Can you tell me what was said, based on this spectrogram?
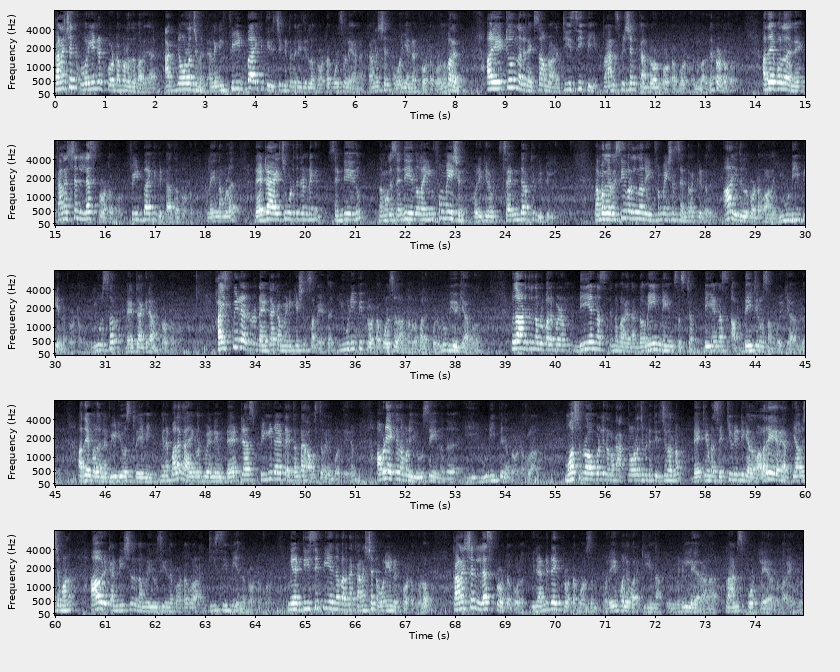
കണക്ഷൻ ഓറിയന്റഡ് പ്രോട്ടോകോൾ എന്ന് പറഞ്ഞാൽ അക്നോളജ്മെന്റ് അല്ലെങ്കിൽ ഫീഡ്ബാക്ക് തിരിച്ചു കിട്ടുന്ന രീതിയിലുള്ള പ്രോട്ടോകോൾസുകളെയാണ് കണക്ഷൻ ഓറിയന്റഡ് പ്രോട്ടോകോൾ എന്ന് പറയുന്നത്. അതിന് ഏറ്റവും നല്ലൊരു എക്സാമ്പിളാണ് T C P transmission control protocol എന്ന് പറയുന്ന പ്രോട്ടോകോൾ അതേപോലെ തന്നെ കണക്ഷൻ ലെസ് പ്രോട്ടോകോൾ ഫീഡ്ബാക്ക് കിട്ടാത്ത പ്രോട്ടോകോൾ അല്ലെങ്കിൽ നമ്മൾ ഡേറ്റ അയച്ചു കൊടുത്തിട്ടുണ്ടെങ്കിൽ സെൻഡ് ചെയ്തു. നമുക്ക് സെൻഡ് ചെയ്യുന്നുള്ള ഇൻഫർമേഷൻ ഒരിക്കലും സെൻഡർക്ക് കിട്ടില്ല. നമുക്ക് റിസീവറിൽ നിന്ന് ഇൻഫർമേഷൻ സെന്റർ കിട്ടത്തില്ല. ആ രീതിയിലുള്ള പ്രോട്ടോക്കോളാണ് യു ഡി പി എന്ന protocol user datagram protocol high speed ആയിട്ടുള്ള ഡാറ്റ കമ്മ്യൂണിക്കേഷൻ സമയത്ത് യു ഡി പി പ്രോട്ടോകോൾസുകളാണ് നമ്മൾ പലപ്പോഴും ഉപയോഗിക്കാറുള്ളത്. ഉദാഹരണത്തിന് നമ്മൾ പലപ്പോഴും ഡി എൻ എസ് എന്ന് പറയുന്ന domain name system D N S അപ്ഡേറ്റുകൾ സംഭവിക്കാറുണ്ട്. അതേപോലെ തന്നെ വീഡിയോ സ്ട്രീമിംഗ് ഇങ്ങനെ പല കാര്യങ്ങൾക്ക് വേണ്ടിയും ഡേറ്റ സ്പീഡായിട്ട് എത്തേണ്ട അവസ്ഥ വരുമ്പോഴത്തേനും അവിടെയൊക്കെ നമ്മൾ യൂസ് ചെയ്യുന്നത് ഈ യു ഡി പി എന്ന പ്രോട്ടോക്കോളാണ് മോസ്റ്റ് പ്രോബബ്ലി നമുക്ക് അക്നോളജ്മെന്റ് തിരിച്ചു വരണം. ഡേറ്റയുടെ സെക്യൂരിറ്റിക്ക് അത് വളരെയേറെ അത്യാവശ്യമാണ്. ആ ഒരു കണ്ടീഷനിൽ നമ്മൾ യൂസ് ചെയ്യുന്ന പ്രോട്ടോക്കോളാണ് ടി സി പി എന്ന പ്രോട്ടോക്കോൾ ഇങ്ങനെ ടി സി പി എന്ന് പറഞ്ഞ കണക്ഷൻ ഓറിയന്റഡ് പ്രോട്ടോക്കോളും കണക്ഷൻ ലെസ് പ്രോട്ടോക്കോളും ഈ രണ്ട് ടൈപ്പ് പ്രോട്ടോക്കോൾസും ഒരേപോലെ വർക്ക് ചെയ്യുന്ന ഒരു മിഡിൽ ലെയറാണ് ട്രാൻസ്പോർട്ട് ലെയർ എന്ന് പറയുന്നത്.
